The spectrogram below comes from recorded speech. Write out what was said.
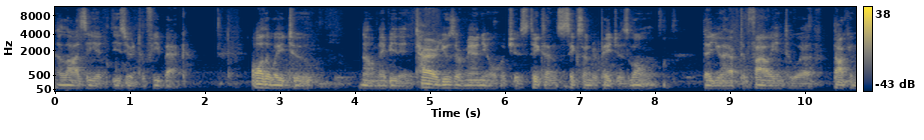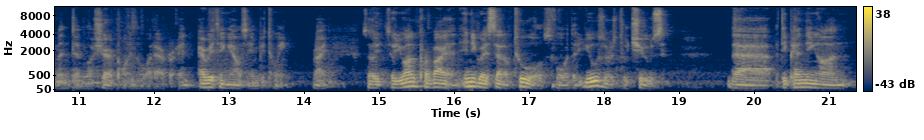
a lot easier, easier to feedback. All the way to know, maybe the entire user manual, which is 600 pages long, that you have to file into a document and or SharePoint or whatever, and everything else in between, right? So, so you want to provide an integrated set of tools for the users to choose that depending on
